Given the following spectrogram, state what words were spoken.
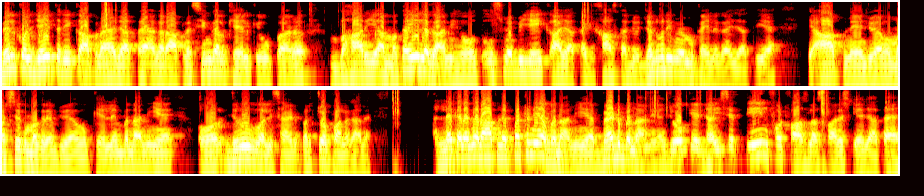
بالکل یہی طریقہ اپنایا جاتا ہے۔ اگر آپ نے سنگل کھیل کے اوپر بہار یا مکئی لگانی ہو تو اس میں بھی یہی کہا جاتا ہے کہ خاص کر جو جنوری میں مکئی لگائی جاتی ہے کہ آپ نے جو ہے وہ مشرق مغرب جو ہے وہ کیلیں بنانی ہے اور جنوب والی سائڈ پر چوپا لگانا ہے۔ لیکن اگر آپ نے پٹنیاں بنانی ہے بیڈ بنانی ہے جو کہ ڈھائی سے تین فٹ فاصلہ سفارش کیا جاتا ہے،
